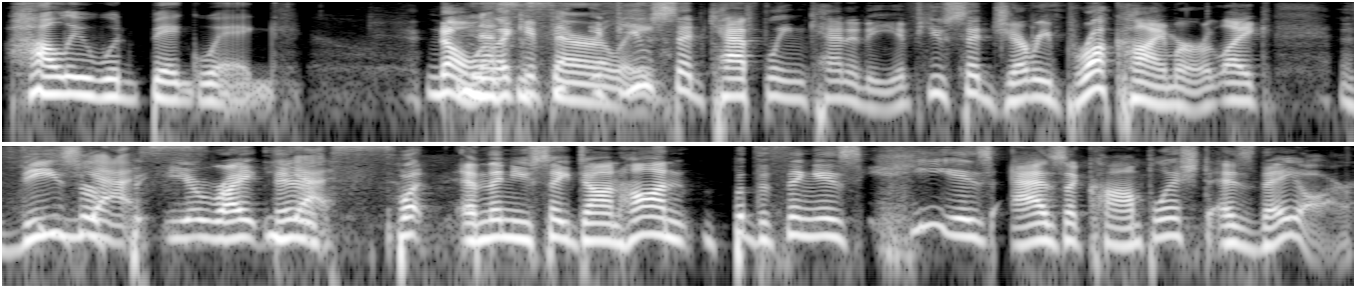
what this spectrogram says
Hollywood bigwig. No, like if you, if you said Kathleen Kennedy, if you said Jerry Bruckheimer, like these are Yes. you're right. Yes. But and then you say Don Hahn, but the thing is, he is as accomplished as they are.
